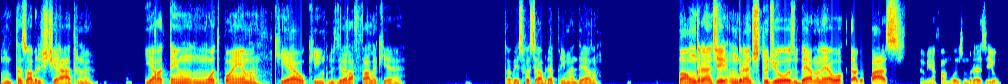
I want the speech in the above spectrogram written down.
muitas obras de teatro, né? E ela tem um, um outro poema que é o que, inclusive, ela fala que é talvez fosse a obra-prima dela, Bom, um grande, um grande estudioso dela, né, é o Octavio Paz, também é famoso no Brasil,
